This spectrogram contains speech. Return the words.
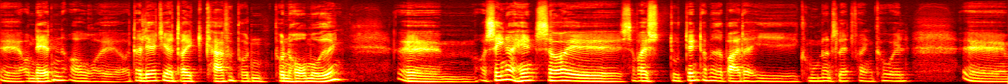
øh, om natten, og, øh, og der lærte jeg at drikke kaffe på den, på den hårde måde. Ikke? Øhm, og senere hen, så, øh, så var jeg studentermedarbejder i kommunernes landsforening KL, øh,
